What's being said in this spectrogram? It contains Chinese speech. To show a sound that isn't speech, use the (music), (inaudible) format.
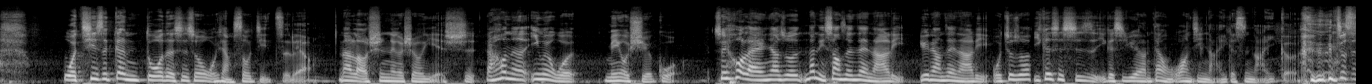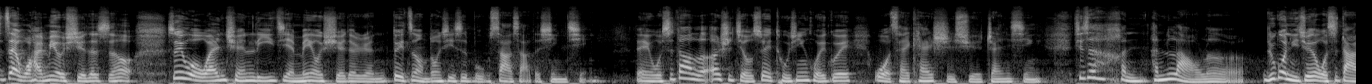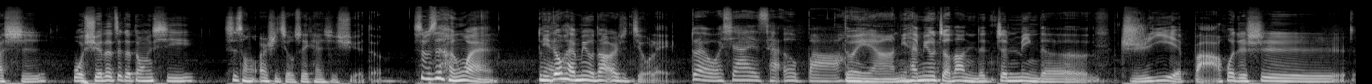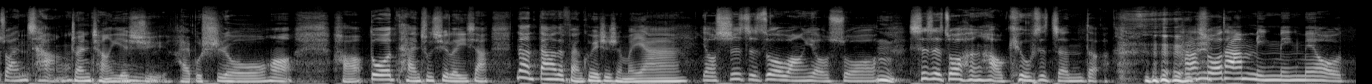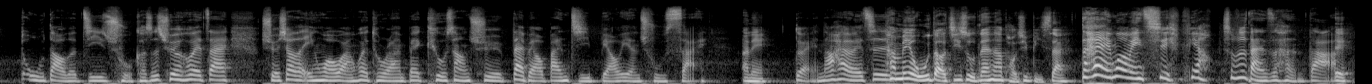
我其实更多的是说，我想收集资料。那老师那个时候也是。然后呢，因为我没有学过，所以后来人家说，那你上升在哪里？月亮在哪里？我就说一个是狮子，一个是月亮，但我忘记哪一个是哪一个。(laughs) 就是在我还没有学的时候，所以我完全理解没有学的人对这种东西是不飒飒的心情。对，我是到了二十九岁土星回归，我才开始学占星，其实很很老了。如果你觉得我是大师，我学的这个东西是从二十九岁开始学的，是不是很晚？你都还没有到二十九嘞，对，我现在才二八。对呀、啊，你还没有找到你的真命的职业吧，或者是专长？专长也许还不是哦，哈、嗯。好多谈出去了一下，那大家的反馈是什么呀？有狮子座网友说，嗯，狮子座很好 Q 是真的。(laughs) 他说他明明没有舞蹈的基础，可是却会在学校的萤火晚会突然被 Q 上去代表班级表演出赛。啊，你。对，然后还有一次，他没有舞蹈基础，但是他跑去比赛，(laughs) 对，莫名其妙，是不是胆子很大？对，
